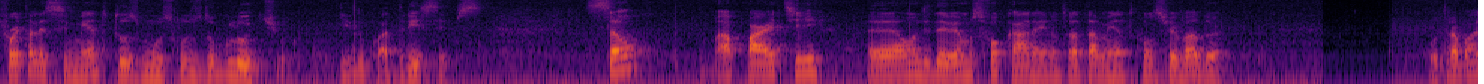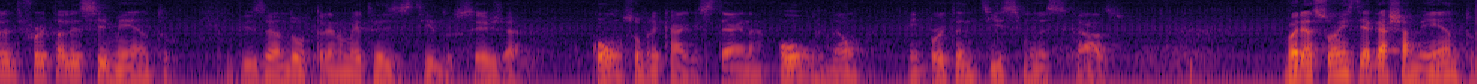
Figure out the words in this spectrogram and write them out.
fortalecimento dos músculos do glúteo e do quadríceps são a parte é, onde devemos focar aí no tratamento conservador. O trabalho de fortalecimento, visando o treinamento resistido, seja com sobrecarga externa ou não, é importantíssimo nesse caso. Variações de agachamento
